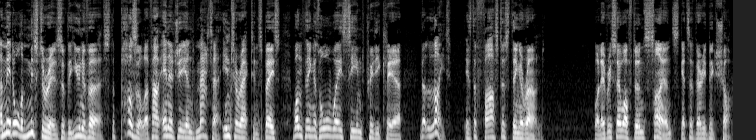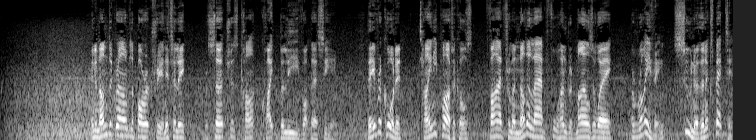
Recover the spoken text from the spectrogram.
Amid all the mysteries of the universe, the puzzle of how energy and matter interact in space, one thing has always seemed pretty clear that light is the fastest thing around. Well, every so often, science gets a very big shock. In an underground laboratory in Italy, researchers can't quite believe what they're seeing. They've recorded tiny particles fired from another lab 400 miles away, arriving sooner than expected.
